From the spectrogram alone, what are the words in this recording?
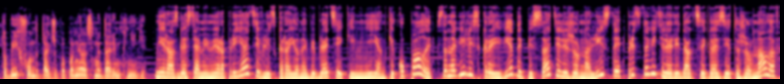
чтобы их фонды также пополнялись, мы дарим книги. Не раз гостями мероприятий в Лицкой районной библиотеке имени Янки Купалы становились краеведы, писатели, журналисты, представители редакции газет и журналов,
